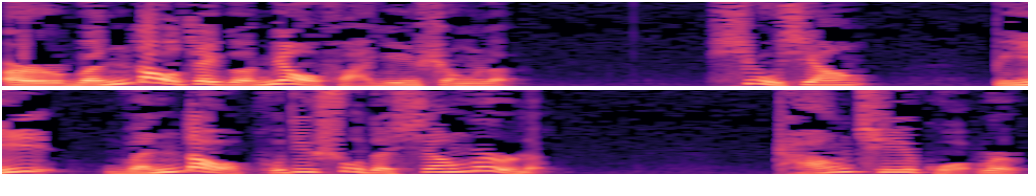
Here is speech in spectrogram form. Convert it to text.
耳闻到这个妙法音声了，嗅香鼻闻到菩提树的香味了，尝其果味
